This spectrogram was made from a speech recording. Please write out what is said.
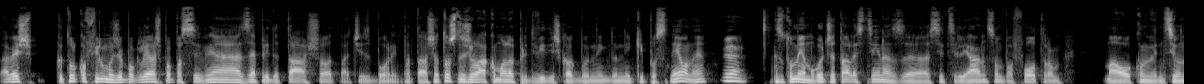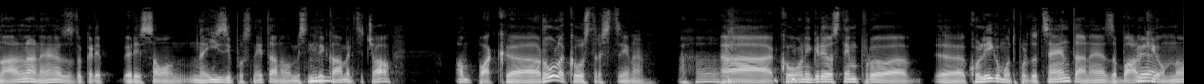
veš, ko toliko filmov že pogledaš, pa, pa si, ja, zdaj pride ta šot, pa čez boring, pa ta šot. Točno že lahko malo predvidiš, kako bo nekdo nekaj posnel. Ne? Ja. Zato mi je mogoče ta scena z uh, Sicilijancem in Fotrom malo konvencionalna, ne? zato ker je res samo na izi posneta, no? mislim, dve Mhm. kamerice čau. Ampak uh, rollercoaster scena, Aha. uh, ko oni grejo s tem pro, uh, kolegom od producenta, ne, za Balkijom. Ja. No,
